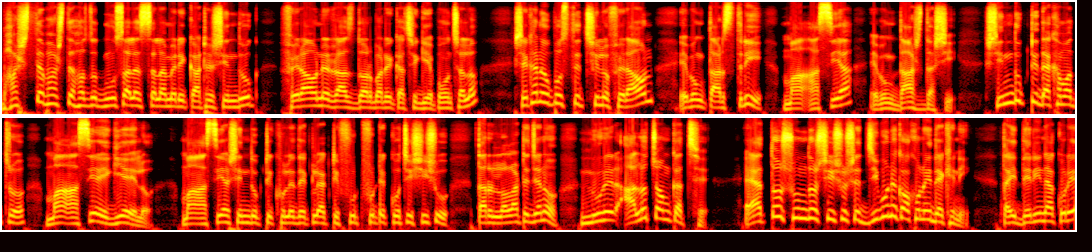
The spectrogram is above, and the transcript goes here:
ভাসতে ভাসতে হজরত মুসা আলাহিসাল্লামের এই কাঠের সিন্দুক ফেরাউনের রাজ দরবারের কাছে গিয়ে পৌঁছালো। সেখানে উপস্থিত ছিল ফেরাউন এবং তার স্ত্রী, মা আসিয়া এবং দাস দাসী সিন্দুকটি দেখামাত্র মা আসিয়া এগিয়ে এলো। মা আসিয়া সিন্দুকটি খুলে দেখল একটি ফুটফুটে কচি শিশু, তার ললাটে যেন নূরের আলো চমকাচ্ছে। এত সুন্দর শিশু সে জীবনে কখনোই দেখেনি। তাই দেরি না করে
